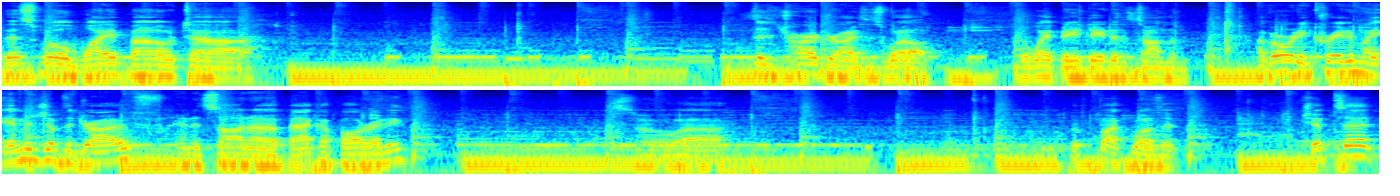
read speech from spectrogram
This will wipe out uh, the hard drives as well. It'll wipe any data that's on them. I've already created my image of the drive, and it's on a backup already. So, uh, what the fuck was it? Chipset?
